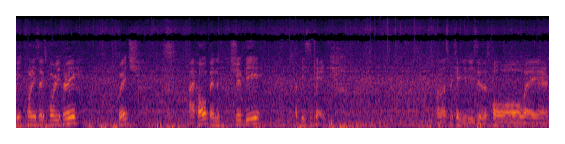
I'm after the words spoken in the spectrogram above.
Beat 2643, which I hope and should be a piece of cake. Unless we take it easy this whole way in.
